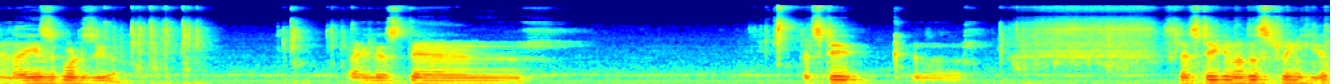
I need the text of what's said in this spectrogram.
And i is equal to 0 i less than let's take uh, let's take another string here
